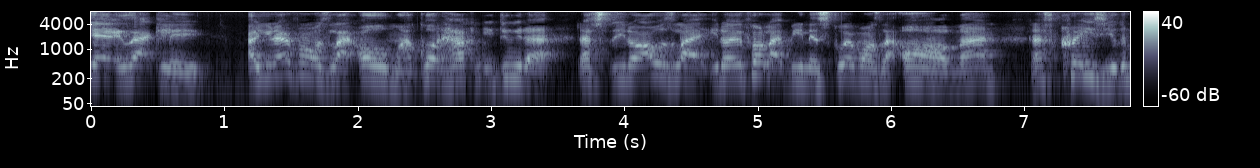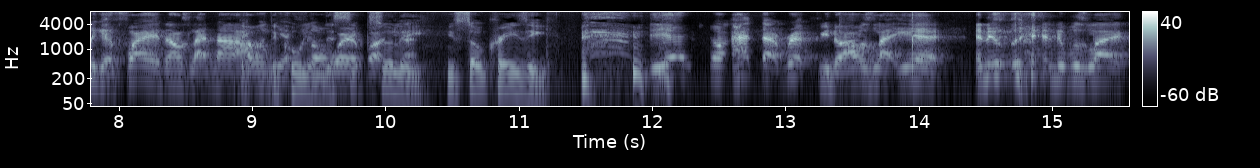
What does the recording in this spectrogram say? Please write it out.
Yeah, exactly. And you know, everyone was like, "Oh my god, how can you do that?" That's you know, I was like, you know, it felt like being in school. Everyone was like, "Oh man, that's crazy. You're gonna get fired." And I was like, "Nah, I won't they get. call him the sick Sully. He's so crazy. Yeah, you know, I had that rep. You know, I was like, "Yeah," and it and it was like,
